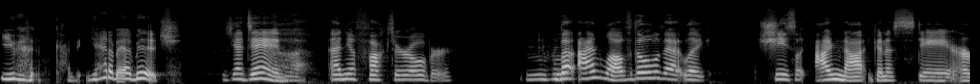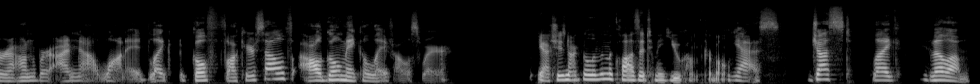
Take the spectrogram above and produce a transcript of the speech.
you, God, you had a bad bitch. you did. and you fucked her over. Mhm. But I love though that like she's like, I'm not gonna stay around where I'm not wanted. Like, go fuck yourself. I'll go make a life elsewhere. Yeah, she's not going to live in the closet to make you comfortable. Yes. Just like Yeah. Willem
